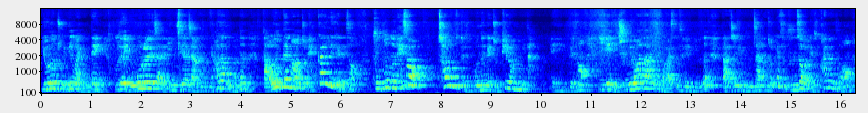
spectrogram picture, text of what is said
이런 종류가 있는데 우리가 이거를 잘 인지하지 않고 그냥 하다 보면은 나올 때만 좀 헷갈리게 돼서 구분을 해서 처음부터 보는 게 좀 필요합니다. 예, 그래서 이게 중요하다고 제가 말씀드린 이유는 나중에 문장을 쪼개서 분석을 계속 하면서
